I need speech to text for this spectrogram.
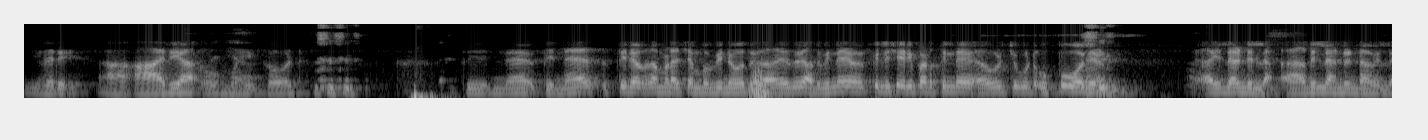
ഇവർ ആര്യ. ഓ മൈ ഗോഡ് പിന്നെ പിന്നെ സ്ഥിരം നമ്മുടെ ചെമ്പ വിനോദ് അതായത് അത് പിന്നെ പില്ലിശ്ശേരി പടത്തിന്റെ ഒഴിച്ചുകൂട്ട് ഉപ്പ് പോലെയാണ്. ഇല്ലാണ്ടില്ല. അതില്ലാണ്ട് ഉണ്ടാവില്ല.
